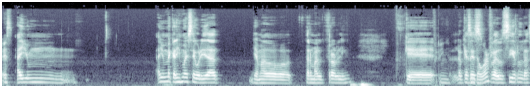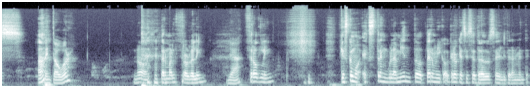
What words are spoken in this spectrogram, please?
Es, hay un. Hay un mecanismo de seguridad llamado thermal throttling. Que lo que hace es reducir las. ¿Ah? Tower, No, thermal throttling. ya. Throttling. Que es como estrangulamiento térmico, creo que así se traduce literalmente.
